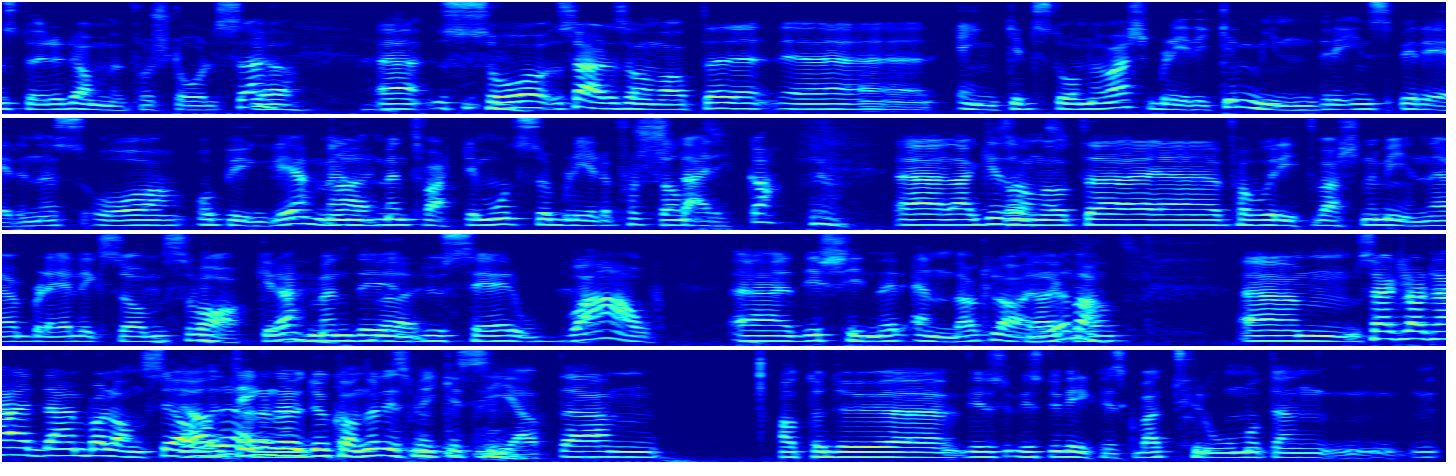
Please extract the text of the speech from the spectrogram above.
en større rammeforståelse, Ja. eh, så, så er det sånn at eh, enkeltstående vers blir ikke mindre inspirerende og oppbyggelige, men, men tvert imot så blir det forsterka. Eh, det er ikke sånn at eh, favorittversene mine ble liksom svakere, men de, du ser wow, de skinner enda klarere, ja, da. Um, så er klart her, det er en balanse i alle det er ting. Du kan jo liksom ikke si at um, at du, eh, hvis, hvis du virkelig skal være tro mot den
